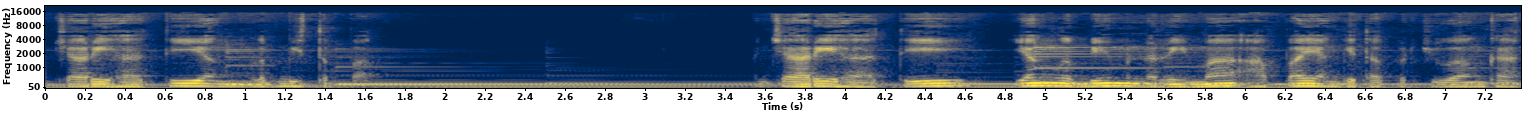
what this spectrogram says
mencari hati yang lebih tepat. Mencari hati yang lebih menerima apa yang kita perjuangkan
